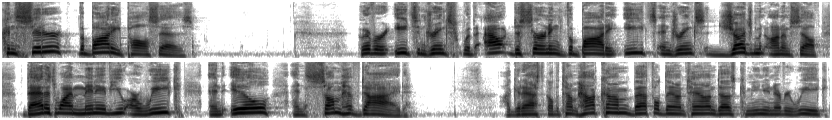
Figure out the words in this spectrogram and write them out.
Consider the body, Paul says. Whoever eats and drinks without discerning the body eats and drinks judgment on himself. That is why many of you are weak and ill, and some have died. I get asked all the time, how come Bethel downtown does communion every week,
